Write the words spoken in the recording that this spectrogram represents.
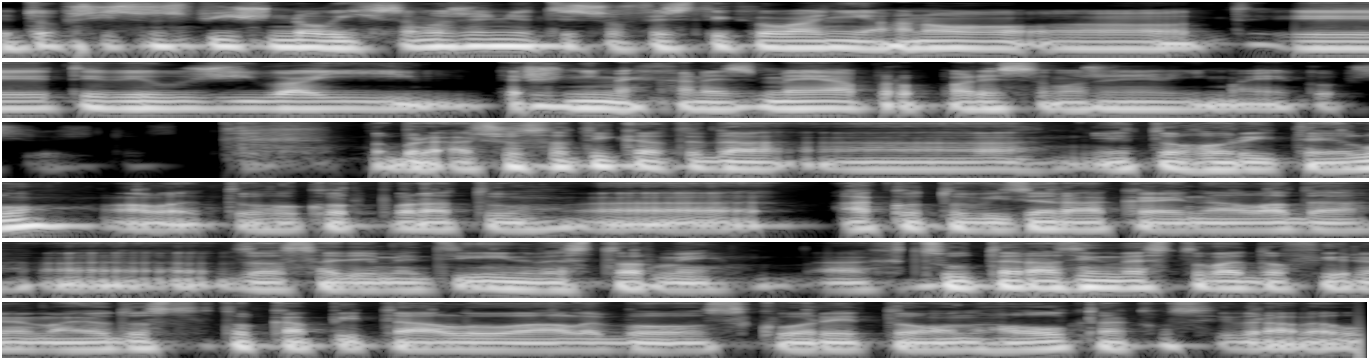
je to přísun spíš nových. Samozřejmě ty sofistikovaní, ano, eh, ty, ty využívají tržní mechanismy a propady samozřejmě vnímají jako příležitost. Dobre, a čo sa týka teda uh, nie toho retailu, ale toho korporátu, uh, ako to vyzerá, aká je nálada uh, v zásade medzi investormi? Uh, chcú teraz investovať do firmy, majú dostatok kapitálu, alebo skôr je to on hold, ako si vravel?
